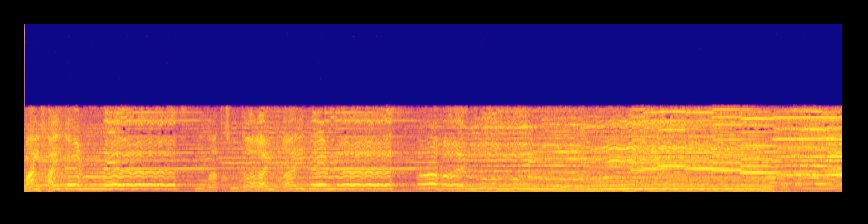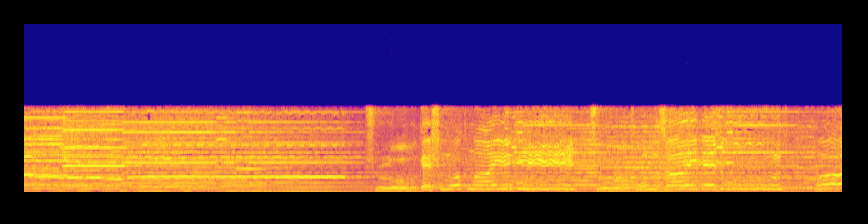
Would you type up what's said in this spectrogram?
Mein Feigele, mach zu dein Eigele, Schlug Geschmuck mein Kind, schlug und sei gesund, Schlufun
